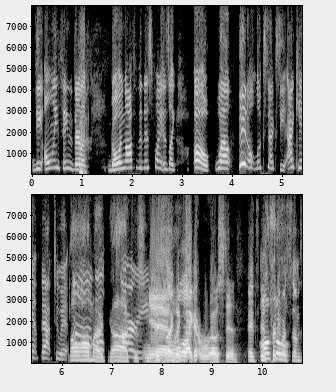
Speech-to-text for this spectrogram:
the only thing that they're like going off of at this point is like, oh well, they don't look sexy. I can't fap to it. Oh ah, my well, God, Sorry. this- Yeah, like, the well, guy it- got roasted. It's it's pretty much some.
